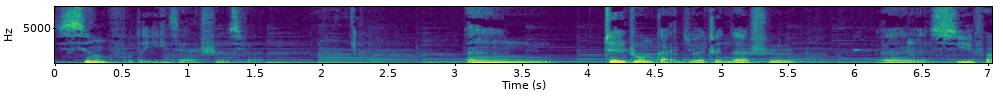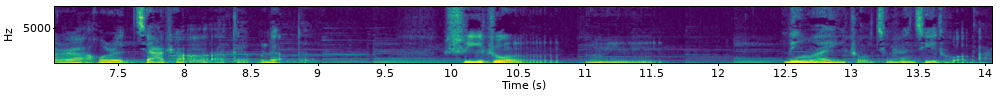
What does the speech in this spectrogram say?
幸福的一件事情。嗯，这种感觉真的是，呃，媳妇儿啊或者家长啊给不了的，是一种嗯，另外一种精神寄托吧。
